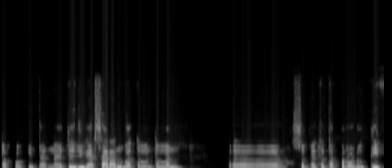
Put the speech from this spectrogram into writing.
toko kita. Nah itu juga saran buat teman-teman uh, supaya tetap produktif.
